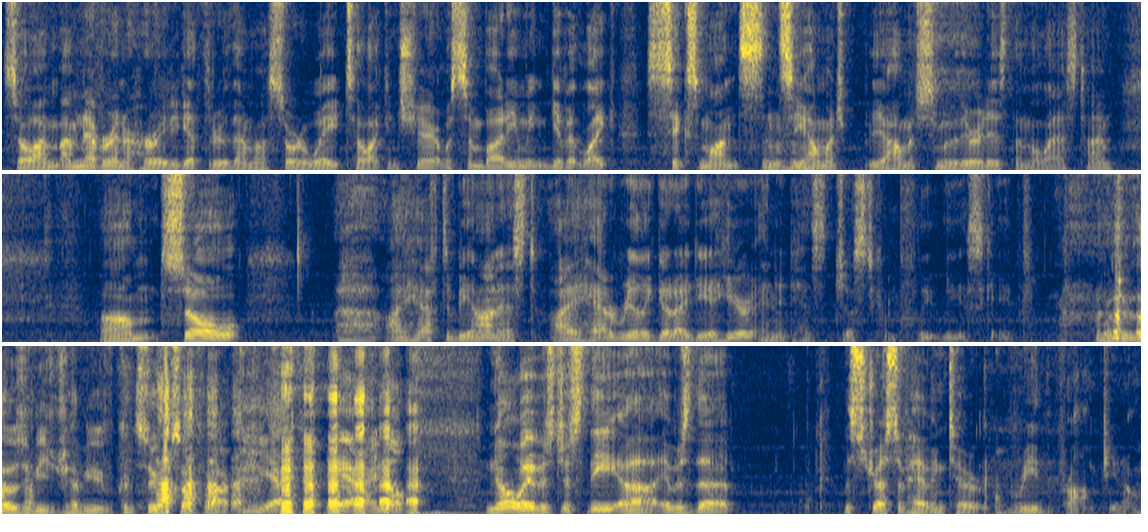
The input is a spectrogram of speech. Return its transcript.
So I'm I'm never in a hurry to get through them. I'll sort of wait till I can share it with somebody, and we can give it like six months and Mm-hmm. see how much yeah how much smoother it is than the last time. Um, so I have to be honest. I had a really good idea here, and it has just completely escaped. How much of those have you have you consumed so far? Yeah, yeah, I know. No, it was just the uh, it was the the stress of having to read the prompt. You know,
